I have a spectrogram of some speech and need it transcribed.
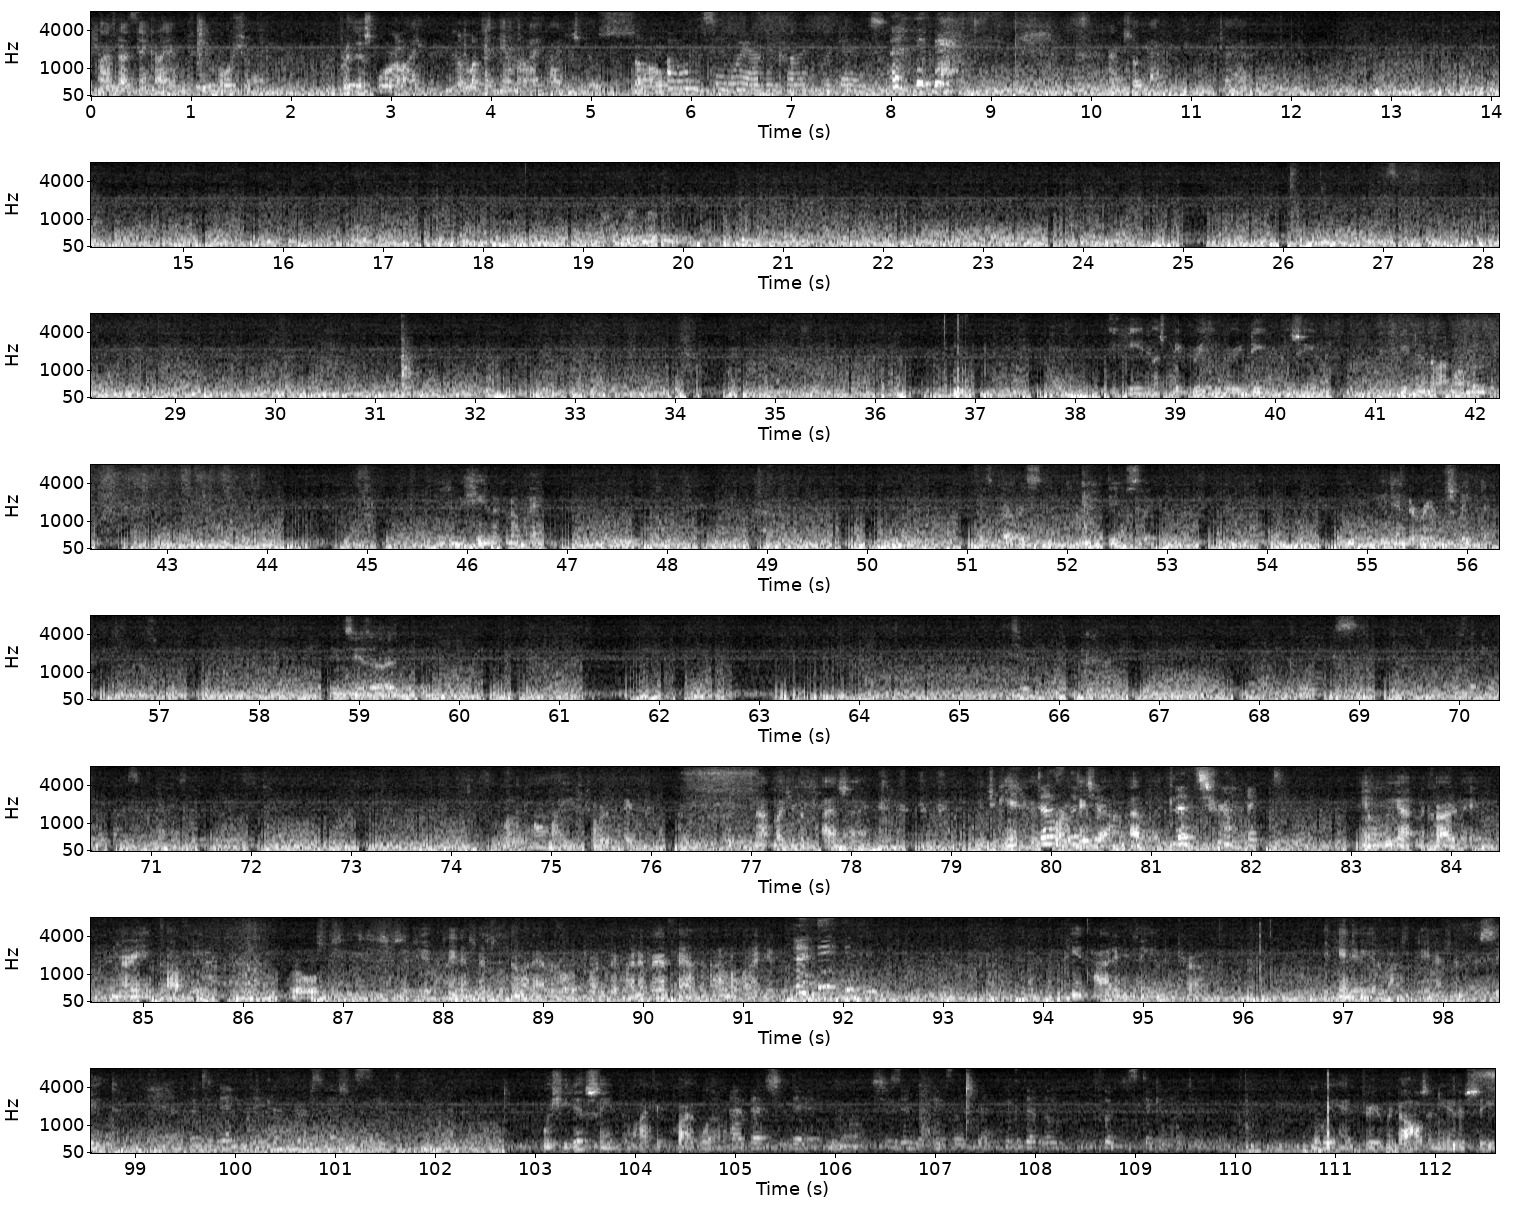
uh, Sometimes I think I am too emotional for this world. I look at him and I, I just feel so, oh, I'm the same way, I've been crying for days. I'm so happy. So happy. Not moving anything. He must be breathing very deep because he, he do not want to move it. Is the machine looking okay? He's probably sleeping, in deep sleep. He's into REM sleep then. You can see his eyes moving. These are like a Kleenex. I was looking for a box of Kleenex on Well, at home I use toilet paper, which is not much of a class act. But you can't carry Does the paper out in job. public. That's right. And when we got in the car today, Mary had coffee, rolls. She said, "Do you have Kleenex?" I said, "No, I have a roll of toilet paper. I never have found it. I don't know what I did. with it." Can't hide anything in the truck. You can't even get a box of Kleenex under the seat. What did Maggie think of her special seat? Well, she just seemed to like it quite well. I bet she did. Yeah. She's into things like that. Look at that little foot sticking out down there. And we had three of her dolls in the other seat.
